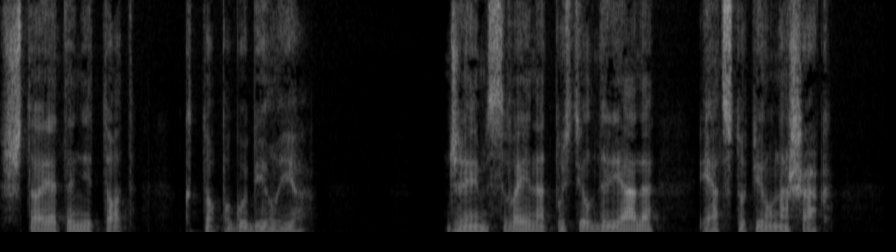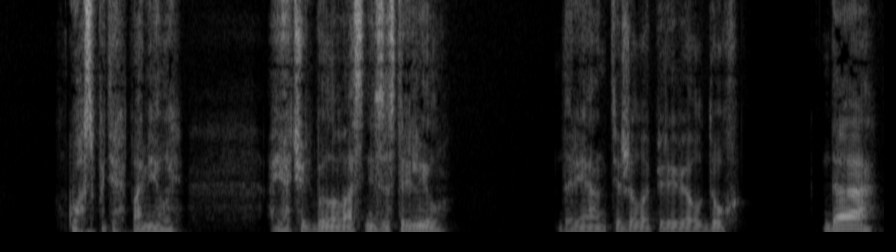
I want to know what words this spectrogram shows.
что это не тот, кто погубил ее. Джеймс Вейн отпустил Дариана и отступил на шаг. «Господи, помилуй, а я чуть было вас не застрелил». Дариан тяжело перевел дух. «Да,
